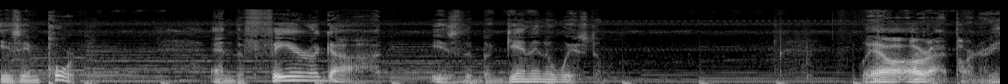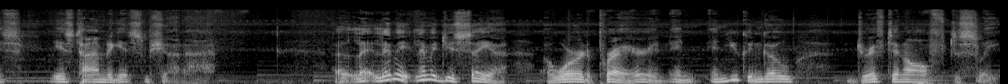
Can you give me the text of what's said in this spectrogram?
is important. And the fear of God is the beginning of wisdom. Well, all right, partner. It's it's time to get some shut eye. Uh, let, let, me let me just say a, a word of prayer, and, and, and you can go drifting off to sleep.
